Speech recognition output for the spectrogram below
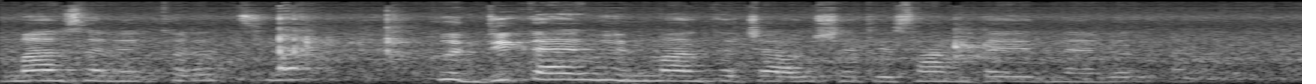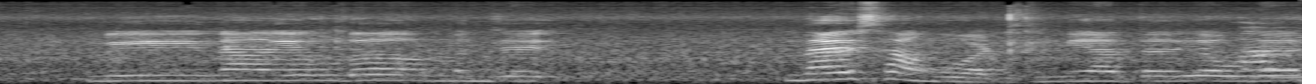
माणसाने खरंच ना कधी काय होईल माणसाच्या आयुष्यात हे सांगता येत नाही बरं का. मी ना एवढं म्हणजे नाही सांगू वाटत. मी आता एवढं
